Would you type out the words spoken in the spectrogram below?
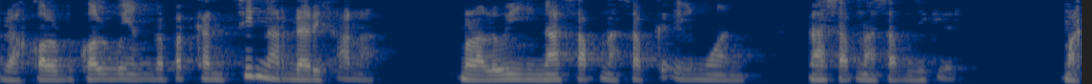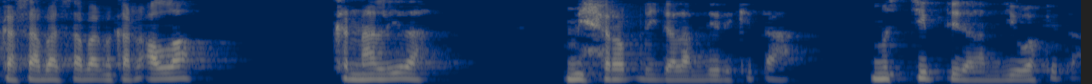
adalah kolbu-kolbu yang mendapatkan sinar dari sana melalui nasab-nasab keilmuan, nasab-nasab zikir. Maka sahabat-sahabat karena Allah, kenalilah mihrab di dalam diri kita, masjid di dalam jiwa kita.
